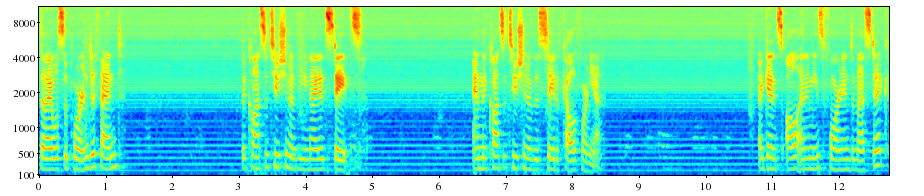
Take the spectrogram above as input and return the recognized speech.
that I will support and defend the Constitution of the United States and the Constitution of the State of California against all enemies, foreign and domestic,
